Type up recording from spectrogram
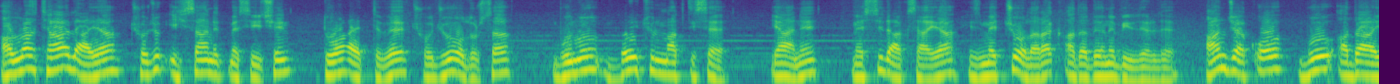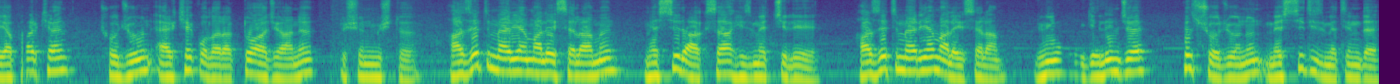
Allah Teala'ya çocuk ihsan etmesi için dua etti ve çocuğu olursa bunu Beytül Makdis'e yani Mescid-i Aksa'ya hizmetçi olarak adadığını bildirdi. Ancak o bu adağı yaparken çocuğun erkek olarak doğacağını düşünmüştü. Hz. Meryem Aleyhisselam'ın Mescid-i Aksa hizmetçiliği Hz. Meryem Aleyhisselam dünyaya gelince kız çocuğunun mescit hizmetinde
